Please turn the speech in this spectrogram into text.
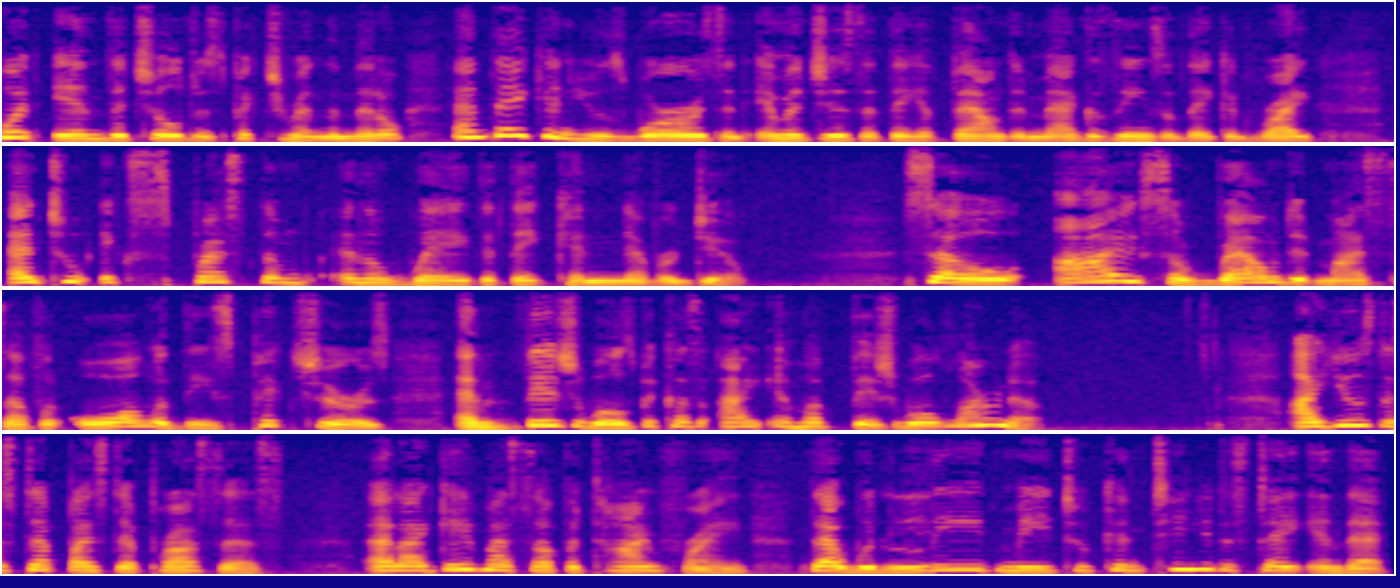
put in the children's picture in the middle, and they can use words and images that they have found in magazines that they could write and to express them in a way that they can never do. So I surrounded myself with all of these pictures and visuals because I am a visual learner. I used a step by step process and I gave myself a time frame that would lead me to continue to stay in that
